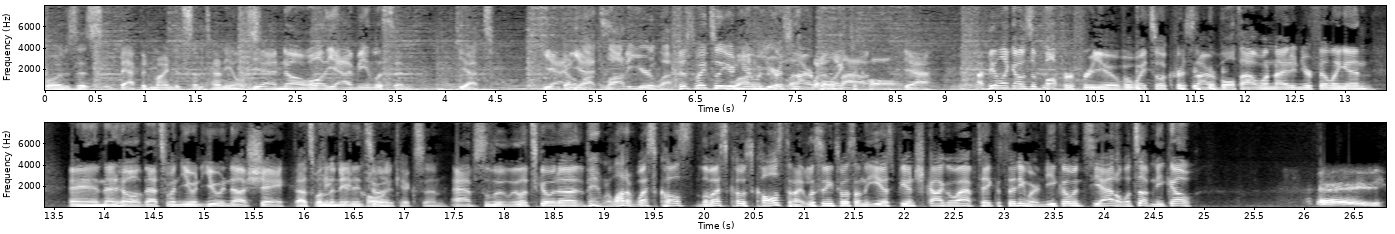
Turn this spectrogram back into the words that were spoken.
what is this? Vapid-minded centennials. Yeah, no. Well, yeah. I mean, listen. Yet. Yeah, Got a lot, lot of year left. Just wait till you're here when Chris and I are left. both I like to out. call. Yeah, I feel like I was a buffer for you, but wait till Chris and I are both out one night and you're filling in, and then. Yeah. he'll. That's when you and you and uh, Shay. That's when the can get name calling it. kicks in. Absolutely. Let's go to man. We're a lot of West calls, the West Coast calls tonight. Listening to us on the ESPN Chicago app. Take us anywhere. Nico in Seattle. What's up, Nico? Hey,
